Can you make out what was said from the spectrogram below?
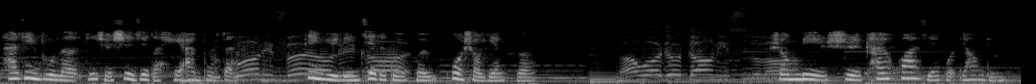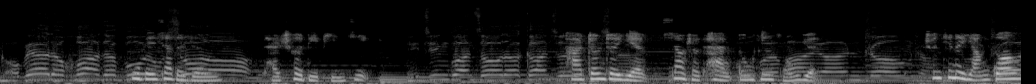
他进入了精神世界的黑暗部分，并与临界的鬼魂握手言和。生命是开花结果凋零，墓碑下的人才彻底平静。他睁着眼，笑着看冬天走远，春天的阳光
